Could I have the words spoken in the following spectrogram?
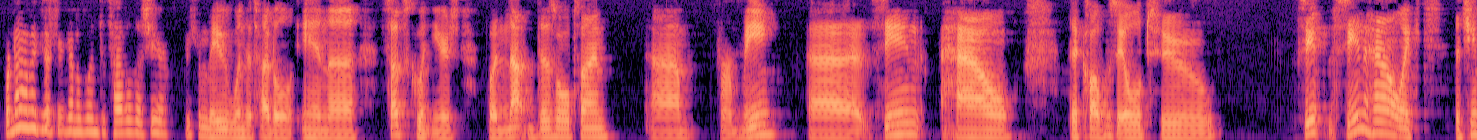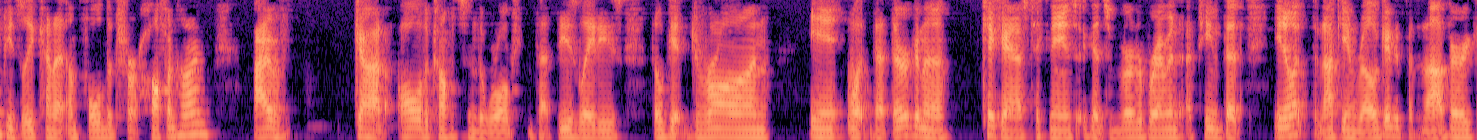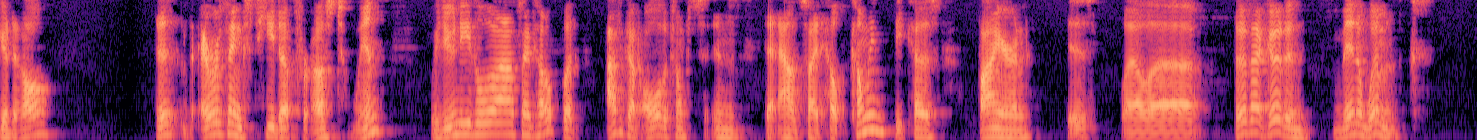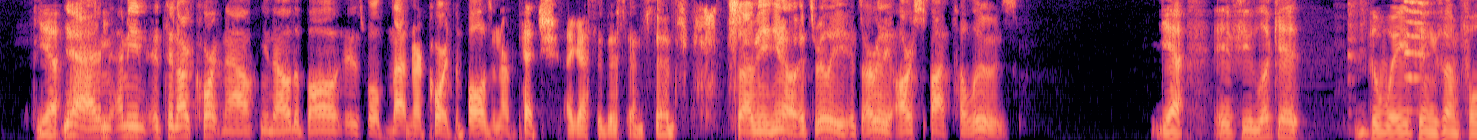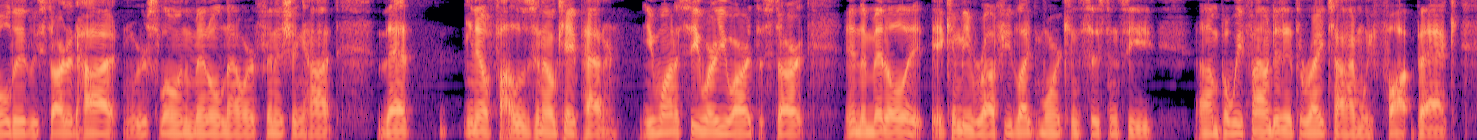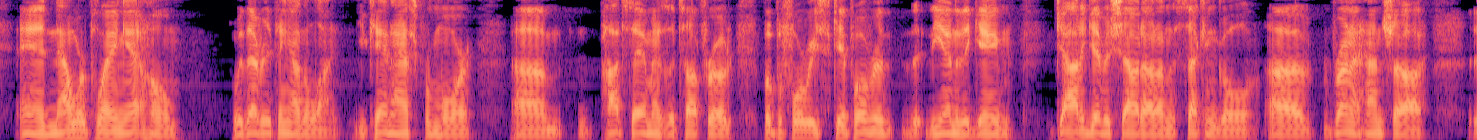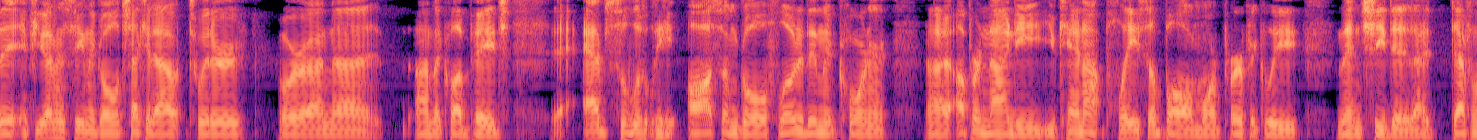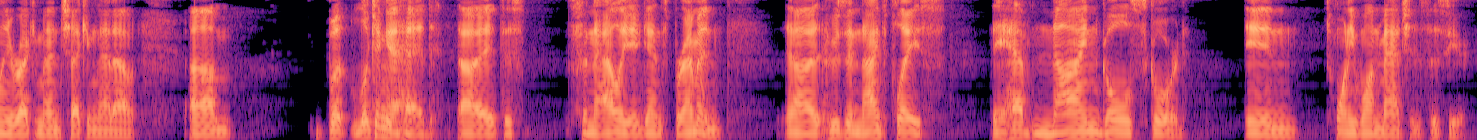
we're not exactly going to win the title this year. We can maybe win the title in uh, subsequent years, but not this whole time. Um, for me, uh, seeing how the club was able to see, seeing how like the Champions League kind of unfolded for Hoffenheim, I've got all the confidence in the world that these ladies they'll get drawn in what that they're gonna kick ass, take names against Werder Bremen, a team that you know what they're not getting relegated, but they're not very good at all. This, everything's teed up for us to win. We do need a little outside help, but I've got all the confidence in that outside help coming because Bayern is well, uh, they're that good in men and women. Yeah, yeah. I mean, it's in our court now. You know, the ball is well, not in our court. The ball is in our pitch, I guess, in this instance. So, I mean, you know, it's really, it's really our spot to lose. Yeah, if you look at the way things unfolded, we started hot, we were slow in the middle, now we're finishing hot. That you know follows an okay pattern. You want to see where you are at the start. In the middle, it, it can be rough. You'd like more consistency, um, but we found it at the right time. We fought back, and now we're playing at home with everything on the line. You can't ask for more. Um, Potsdam has a tough road. But before we skip over the, the end of the game, got to give a shout out on the second goal. Uh, Brenna Henshaw. If you haven't seen the goal, check it out, Twitter or on uh, on the club page. Absolutely awesome goal, floated in the corner, uh, upper 90. You cannot place a ball more perfectly than she did. I definitely recommend checking that out. Um, but looking ahead uh, at this finale against Bremen, uh, who's in ninth place, they have nine goals scored in 21 matches this year.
